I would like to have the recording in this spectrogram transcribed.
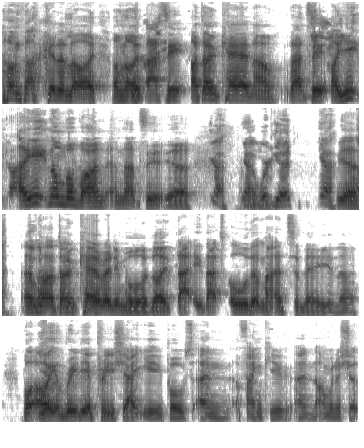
I'm not gonna lie. I'm like, that's it. I don't care now. That's it. I eat. I hit number one, and that's it. Yeah, Yeah, yeah, we're mm. good. Yeah. yeah. And I don't care anymore. Like that. That's all that mattered to me. You know. But I really appreciate you, Pulse, and thank you. And I'm gonna shut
